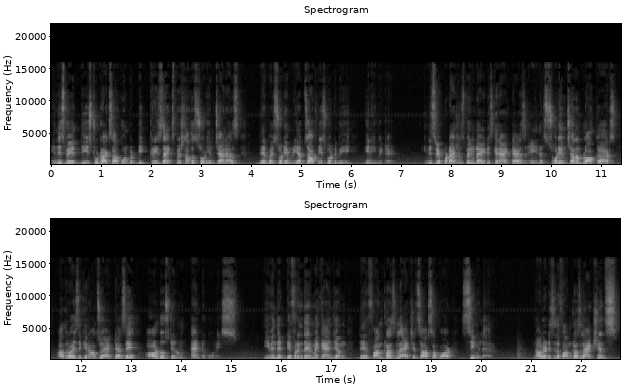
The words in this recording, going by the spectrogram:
In this way, these two drugs are going to decrease the expression of the sodium channels, thereby sodium reabsorption is going to be inhibited. In this way, potassium sparing diuretics can act as either sodium channel blockers, otherwise they can also act as a aldosterone antagonist. Even they differ in their mechanism, their pharmacological actions are somewhat similar. Now let us see the pharmacological actions.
